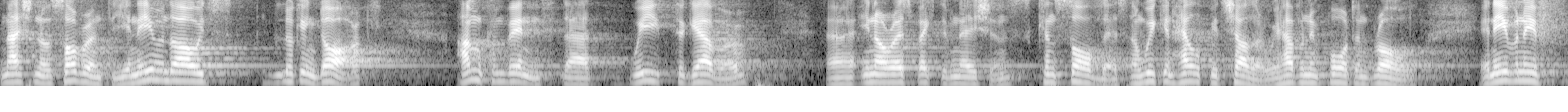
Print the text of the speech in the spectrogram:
national sovereignty. And even though it's looking dark, I'm convinced that we together, uh, in our respective nations, can solve this and we can help each other. We have an important role. And even if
